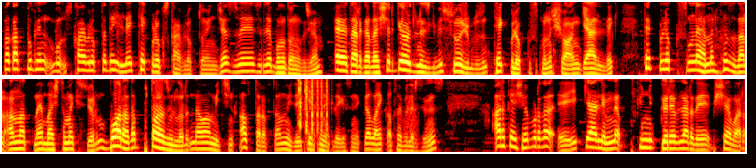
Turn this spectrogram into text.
Fakat bugün bu Skyblock'ta değil de tek blok Skyblock'ta oynayacağız ve size bunu tanıtacağım. Evet arkadaşlar gördüğünüz gibi sunucumuzun tek blok kısmına şu an geldik. Tek blok kısmını hemen hızlıdan anlatmaya başlamak istiyorum. Bu arada bu tarz videoların devamı için alt taraftan videoya kesinlikle kesinlikle like atabilirsiniz. Arkadaşlar burada e, ilk geldiğimde günlük görevler diye bir şey var.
